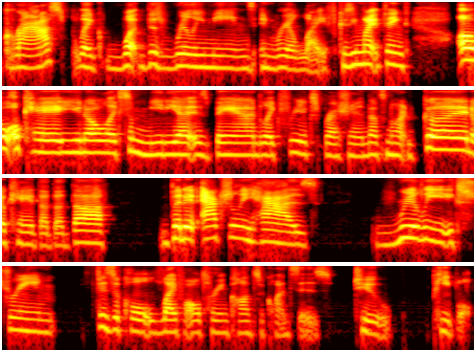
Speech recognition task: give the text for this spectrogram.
grasp like what this really means in real life because you might think oh okay you know like some media is banned like free expression that's not good okay da da da but it actually has really extreme physical life altering consequences to people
